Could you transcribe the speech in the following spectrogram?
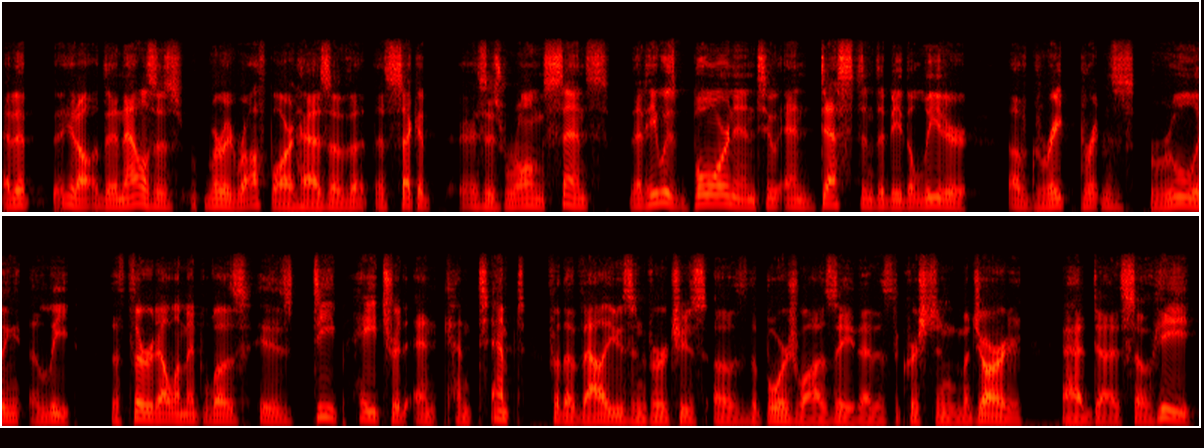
And it, you know, the analysis Murray Rothbard has of uh, the second is his wrong sense that he was born into and destined to be the leader of Great Britain's ruling elite. The third element was his deep hatred and contempt for the values and virtues of the bourgeoisie, that is, the Christian majority. And uh, so he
